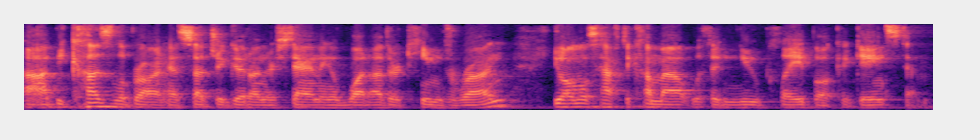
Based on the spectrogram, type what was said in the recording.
uh, because LeBron has such a good understanding of what other teams run, you almost have to come out with a new playbook against him.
